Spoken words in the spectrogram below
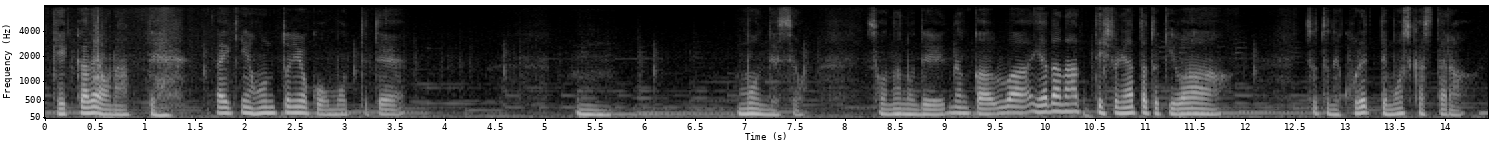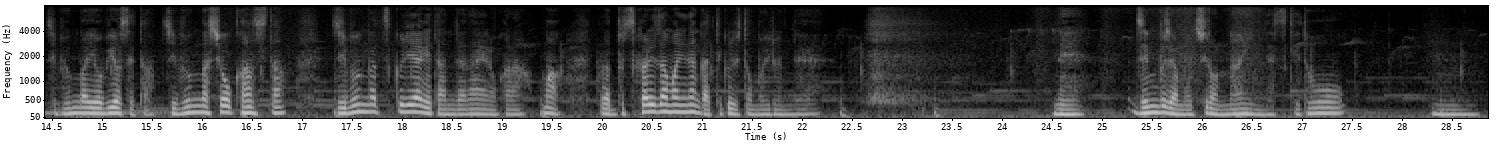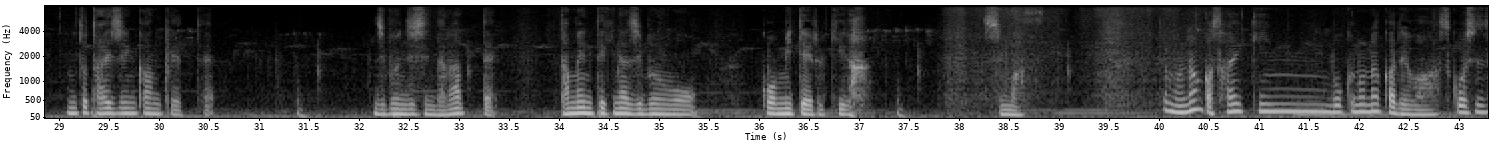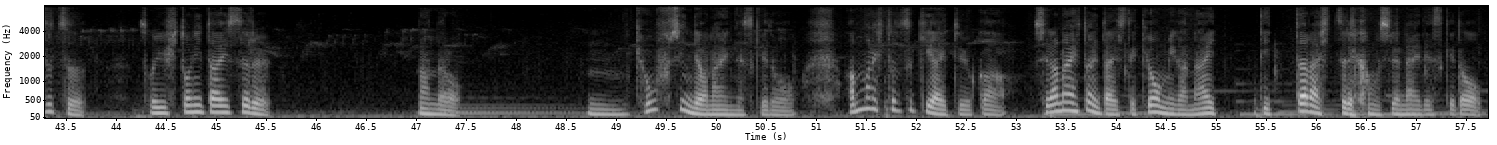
結果だよなって 最近本当によく思っててうん。思うんですよ。そうなのでなんかうわ嫌だなって人に会った時はちょっとねこれってもしかしたら自分が呼び寄せた自分が召喚した自分が作り上げたんじゃないのかな。まあただぶつかりざまになんかやってくる人もいるんで。ね。全部じゃもちろんないんですけど。うん。ほんと対人関係って自分自身だなって多面的な自分をこう見てる気が します。でもなんか最近僕の中では少しずつそういう人に対するなんだろう。うん恐怖心ではないんですけどあんまり人付き合いというか知らない人に対して興味がないって言ったら失礼かもしれないですけど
